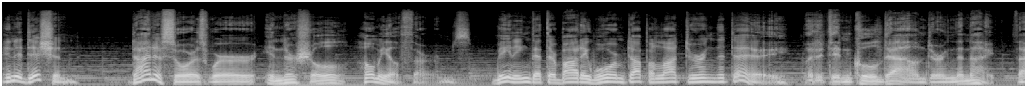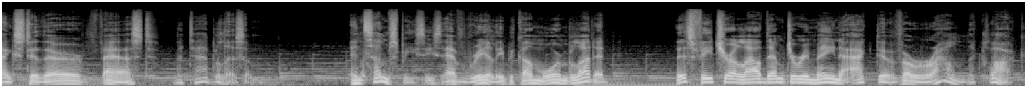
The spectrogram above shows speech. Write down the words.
In addition, dinosaurs were inertial homeotherms, meaning that their body warmed up a lot during the day, but it didn't cool down during the night, thanks to their fast metabolism. And some species have really become warm blooded. This feature allowed them to remain active around the clock.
